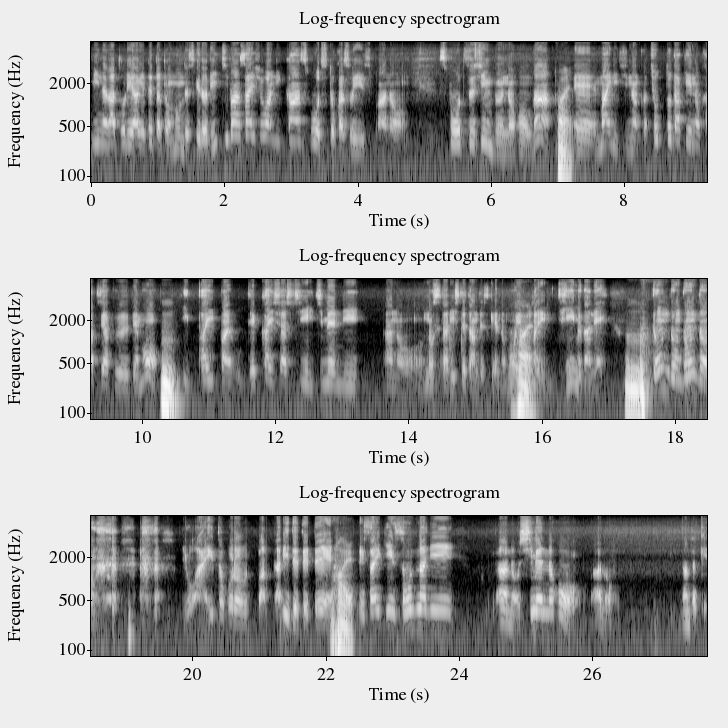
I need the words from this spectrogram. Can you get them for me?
みんなが取り上げてたと思うんですけど、で、一番最初は日刊スポーツとかそういう、あの、スポーツ新聞の方が、はい、えー、毎日なんかちょっとだけの活躍でも、うん、いっぱいいっぱいでっかい写真一面にあの載せたりしてたんですけれども、はい、やっぱりチームがね、うん、どんどんどんどん 弱いところばっかり出てて、はい、で最近そんなにあの紙面の方あのなんだっけ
